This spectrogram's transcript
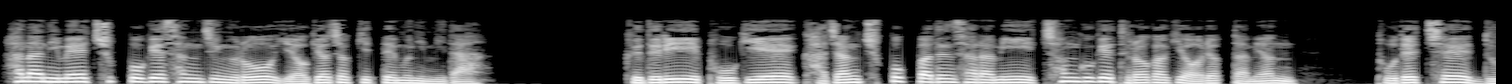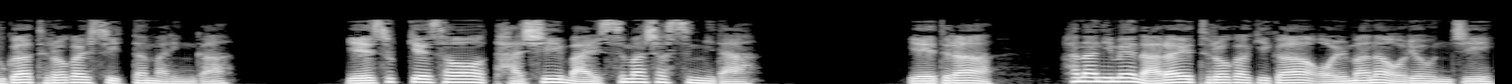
하나님의 축복의 상징으로 여겨졌기 때문입니다. 그들이 보기에 가장 축복받은 사람이 천국에 들어가기 어렵다면 도대체 누가 들어갈 수 있단 말인가? 예수께서 다시 말씀하셨습니다. 얘들아, 하나님의 나라에 들어가기가 얼마나 어려운지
